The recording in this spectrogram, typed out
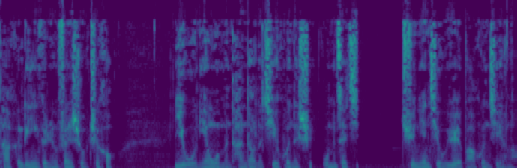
他和另一个人分手之后，一五年我们谈到了结婚的事，我们在去年九月把婚结了。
